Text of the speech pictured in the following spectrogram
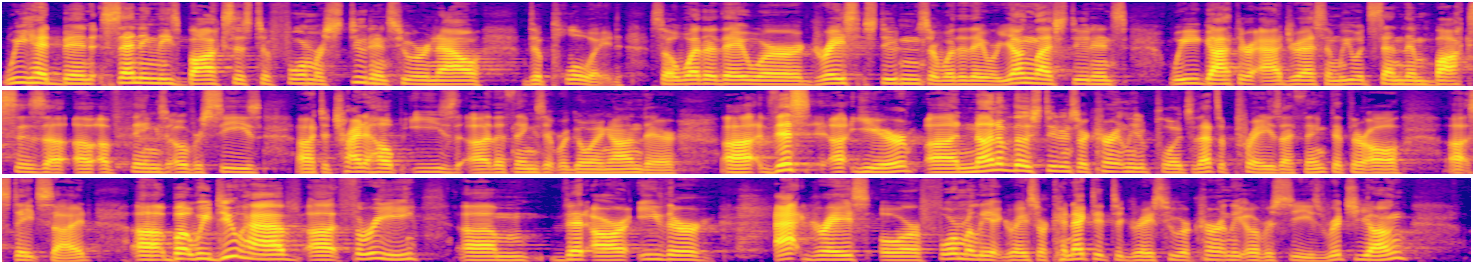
we had been sending these boxes to former students who are now deployed. So, whether they were Grace students or whether they were Young Life students, we got their address and we would send them boxes of, things overseas uh, to try to help ease uh, the things that were going on there. Uh, this uh, year, uh, none of those students are currently deployed, so that's a praise, I think, that they're all stateside. but we do have three um, that are either at Grace or formerly at Grace or connected to Grace who are currently overseas. Rich Young,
